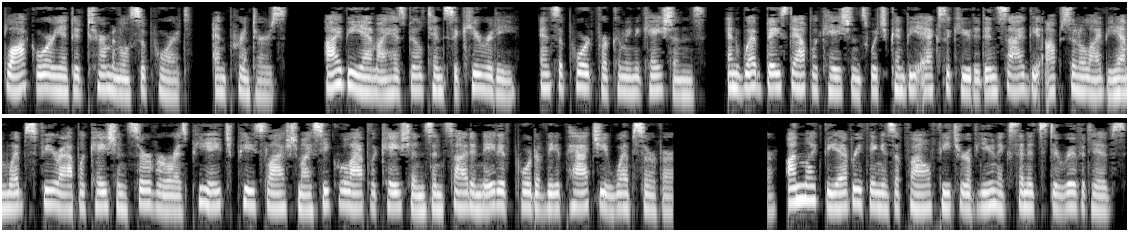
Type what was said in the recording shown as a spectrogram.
block-oriented terminal support, and printers. IBM I has built-in security, and support for communications, and web-based applications which can be executed inside the optional IBM WebSphere application server or as PHP-MySQL applications inside a native port of the Apache web server. Unlike the Everything is a file feature of Unix and its derivatives,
